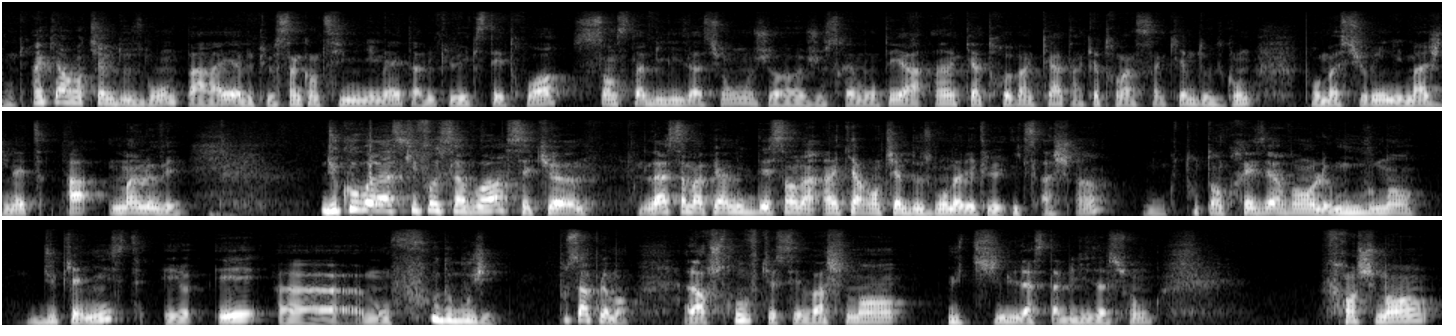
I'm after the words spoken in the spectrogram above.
Donc 1 40e de seconde, pareil, avec le 56 mm, avec le XT3, sans stabilisation, je, serais monté à 1,84, 1,85e de seconde pour m'assurer une image nette à main levée. Du coup, voilà, ce qu'il faut savoir, c'est que Là, ça m'a permis de descendre à 1 40e de seconde avec le XH1, donc tout en préservant le mouvement du pianiste et, euh, mon flou de bougie, tout simplement. Alors, je trouve que c'est vachement utile, la stabilisation. Franchement,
